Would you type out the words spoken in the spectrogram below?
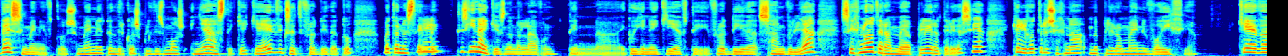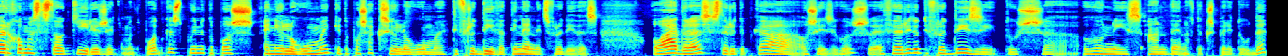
δεν σημαίνει αυτό. Σημαίνει ότι ο ανδρικό πληθυσμός νοιάστηκε και έδειξε τη φροντίδα του με το να στείλει τις γυναίκες να αναλάβουν την οικογενειακή αυτή φροντίδα σαν δουλειά, συχνότερα με απλήρωτη εργασία και λιγότερο συχνά με πληρωμένη βοήθεια. Και εδώ ερχόμαστε στο κύριο ζήτημα του podcast, που είναι το πώς ενιολογούμε και το πώς αξιολογούμε τη φροντίδα, την έννοια της φροντίδας. Ο άντρας, στερεοτυπικά ο σύζυγος, ε, θεωρείται ότι φροντίζει τους γονείς αν δεν αυτοεξυπηρετούνται,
